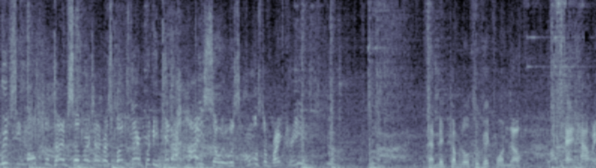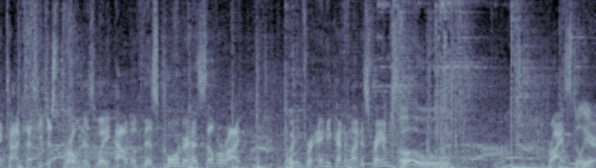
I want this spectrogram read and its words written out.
We've seen multiple times Silver trying to press buttons there, but he did a high, so it was almost a right read. That mid coming a little too big for him, though. And how many times has he just thrown his way out of this corner? Has Silver Eye winning for any kind of minus frames? Oh. Rise still here.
